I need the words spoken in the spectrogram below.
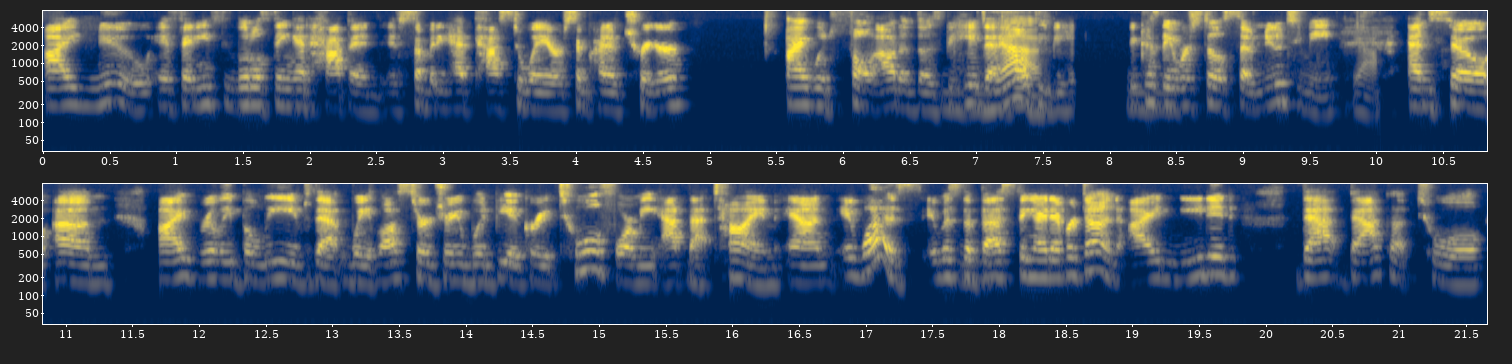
I knew if any little thing had happened, if somebody had passed away or some kind of trigger, I would fall out of those behavior, that Yeah. healthy behavior, because they were still so new to me. Yeah. And so um, I really believed that weight loss surgery would be a great tool for me at that time. And it was. It was the Mhm. best thing I'd ever done. I needed that backup tool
